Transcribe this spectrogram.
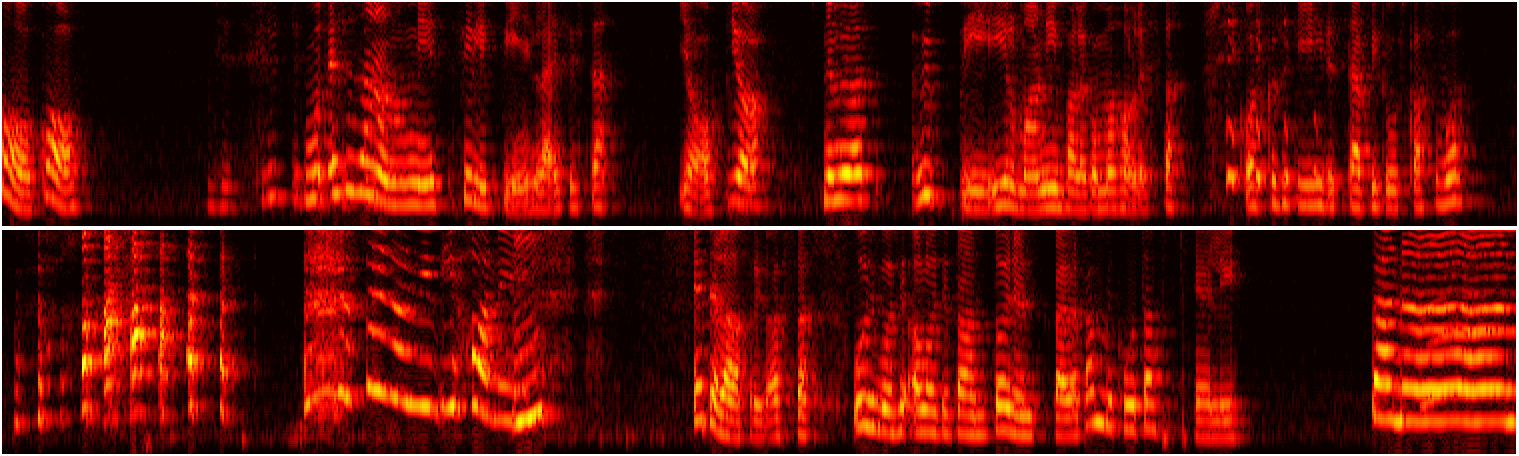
Ok. Mutta et sä sanonut niistä filippiiniläisistä? Joo. Joo. Ne myös hyppii ilmaan niin paljon kuin mahdollista, koska se kiihdyttää pituuskasvua. Aina niin ihani. Mm. Etelä-Afrikassa uusi vuosi aloitetaan toinen päivä tammikuuta, eli tänään.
